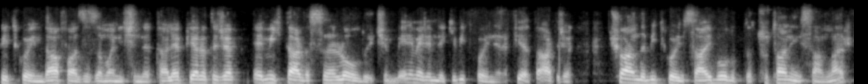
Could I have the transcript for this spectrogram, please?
Bitcoin daha fazla zaman içinde talep yaratacak. E, miktarda sınırlı olduğu için benim elimdeki Bitcoin'lerin fiyatı artacak. Şu anda Bitcoin sahibi olup da tutan insanlar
